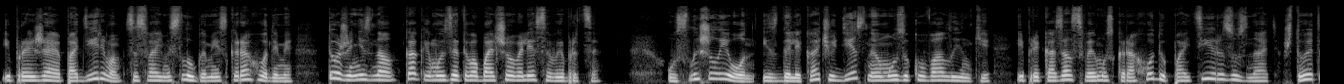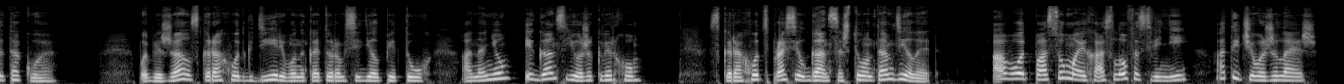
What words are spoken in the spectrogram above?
и, проезжая по деревам со своими слугами и скороходами, тоже не знал, как ему из этого большого леса выбраться. Услышал и он издалека чудесную музыку волынки и приказал своему скороходу пойти и разузнать, что это такое. Побежал скороход к дереву, на котором сидел петух, а на нем и Ганс-ежик верхом. Скороход спросил Ганса, что он там делает. «А вот пасу моих ослов и свиней. А ты чего желаешь?»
